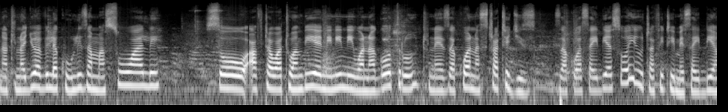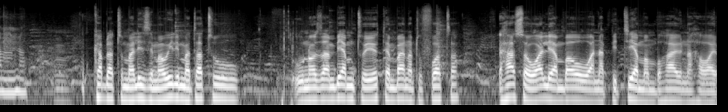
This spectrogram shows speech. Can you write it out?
na tunajua vile kuuliza maswali. So after watuambie ni nini wana go through tunaweza kuwa na strategies za kuwasaidia. So hii utafiti imesaidia mno. Kabla tumalize, mawili matatu unaweza ambia mtu yeyote ambaye anatufuata, haswa wale ambao wanapitia mambo hayo na hawa,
